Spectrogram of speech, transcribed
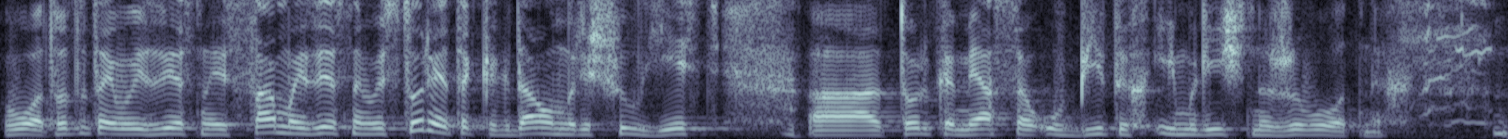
Вот, вот это его известная, самая известная его история, это когда он решил есть а, только мясо убитых им лично животных.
